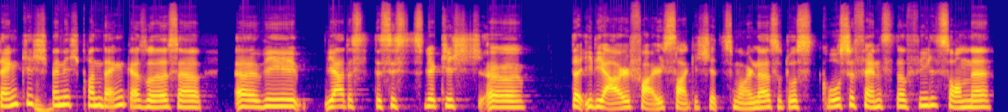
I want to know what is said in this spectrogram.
denke ich, mhm. wenn ich dran denke. Also, also äh, wie, ja, das, das ist wirklich äh, der Idealfall, sage ich jetzt mal. Ne? Also du hast große Fenster, viel Sonne.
